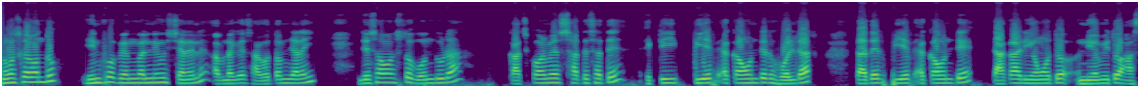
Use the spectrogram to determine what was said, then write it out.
নমস্কার বন্ধু ইনফো বেঙ্গল নিউজ চ্যানেলে আপনাকে স্বাগতম জানাই। যে সমস্ত বন্ধুরা কাজকর্মের সাথে সাথে একটি পিএফ অ্যাকাউন্টের হোল্ডার তাদের পিএফ অ্যাকাউন্টে টাকা নিয়মিত নিয়মিত আস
